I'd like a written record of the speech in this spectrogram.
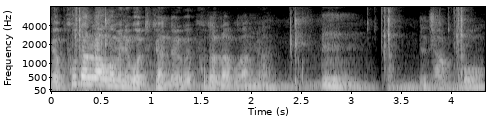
이거 포 달라고 하면 이거 어떻게 한다는 거야? 포 달라고 하면. 잡고.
